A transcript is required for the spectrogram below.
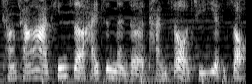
常常啊听着孩子们的弹奏及演奏。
